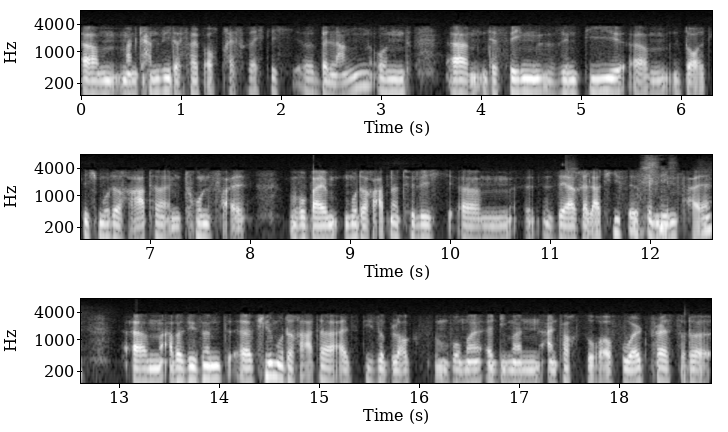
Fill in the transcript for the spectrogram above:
Ähm, man kann sie deshalb auch presserechtlich äh, belangen und ähm, deswegen sind die ähm, deutlich moderater im Tonfall, wobei moderat natürlich ähm, sehr relativ ist in dem Fall. Ähm, aber sie sind äh, viel moderater als diese Blogs, wo man, äh, die man einfach so auf WordPress oder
